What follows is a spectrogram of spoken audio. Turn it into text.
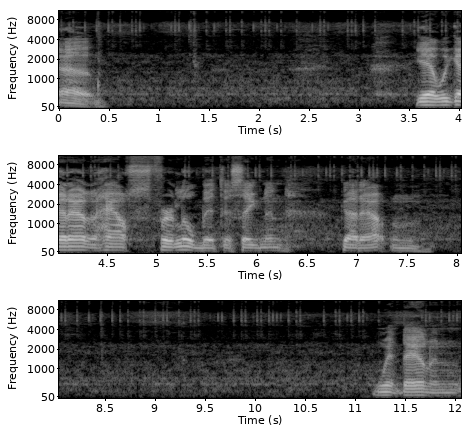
Uh, yeah, we got out of the house for a little bit this evening. Got out and went down and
